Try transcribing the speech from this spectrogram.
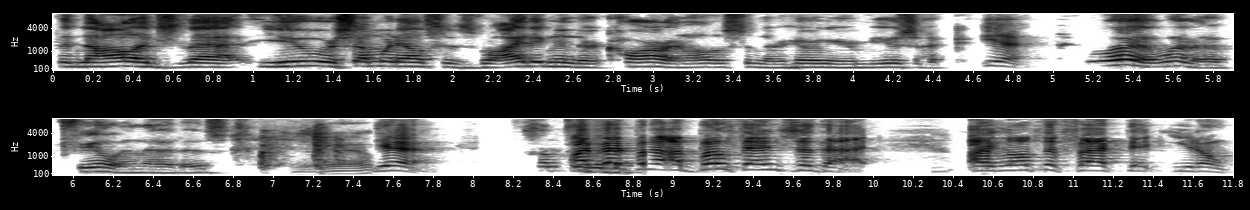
the knowledge that you or someone else is riding in their car, and all of a sudden they're hearing your music. Yeah. What what a feeling that is. Yeah. Yeah. Something I've about- uh, had on both ends of that. I love the fact that you know.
